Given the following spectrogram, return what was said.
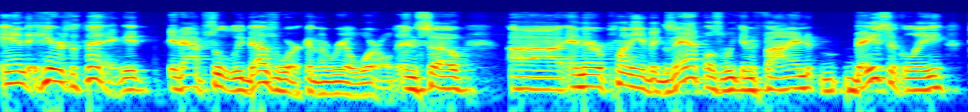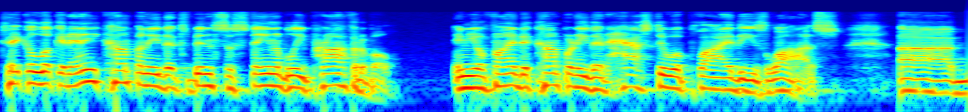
And here's the thing it it absolutely does work in the real world. And so uh, and there are plenty of examples we can find. Basically take a look at any company that's been sustainably profitable and you'll find a company that has to apply these laws. Uh,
